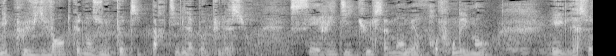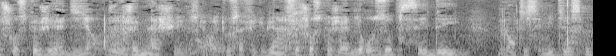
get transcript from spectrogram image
n'est plus vivante que dans une petite partie de la population. C'est ridicule, ça m'emmerde profondément. Et la seule chose que j'ai à dire, je, vais me lâcher, parce qu'après tout ça fait du bien, la seule chose que j'ai à dire aux obsédés de l'antisémitisme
